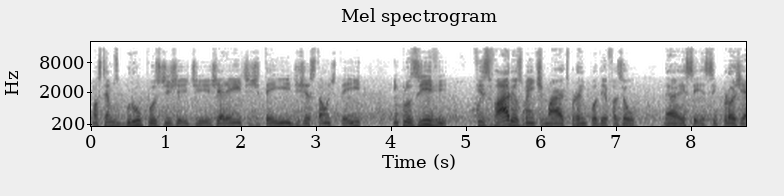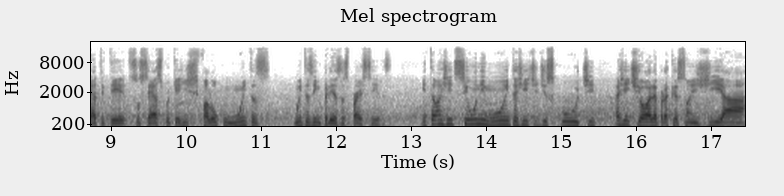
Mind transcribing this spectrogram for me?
Nós temos grupos de, de gerentes de TI, de gestão de TI. Inclusive, fiz vários benchmarks para a gente poder fazer o, né, esse, esse projeto e ter sucesso, porque a gente falou com muitas, muitas empresas parceiras. Então a gente se une muito, a gente discute, a gente olha para questões de IA,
